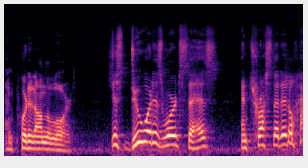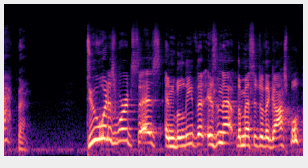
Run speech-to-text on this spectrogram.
and put it on the Lord. Just do what His Word says and trust that it'll happen. Do what His Word says and believe that. Isn't that the message of the gospel?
